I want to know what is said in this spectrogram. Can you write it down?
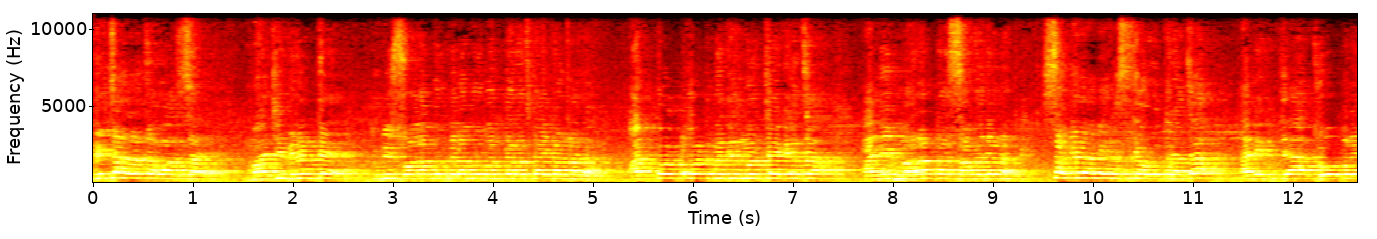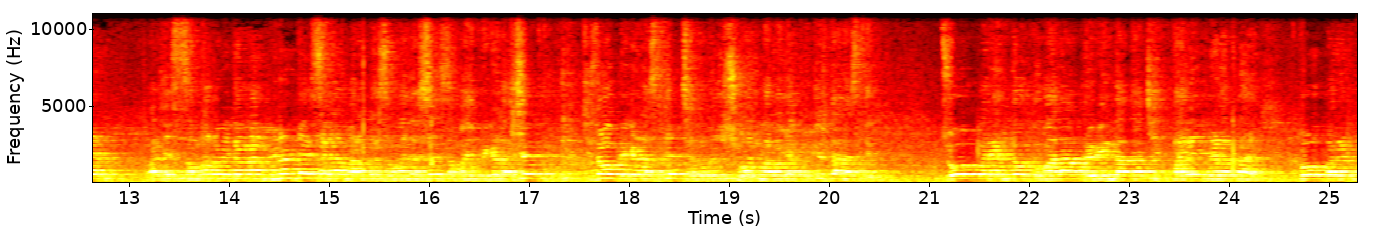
विचाराचा वारसा आहे. माझी विनंती आहे तुम्ही सोलापूर कोल्हापूर बंद करायचं काय करणार अक्कलकोट मधील मोर्चा घ्यायचा आणि मराठा समाजानं सगळ्यांनी रस्त्यावर उतरायचा आणि त्या जोपर्यंत माझे समन्वयकांना विनंती आहे सगळ्या मराठा समाज असेल समाज ब्रिगेड असेल जिजाऊ ब्रिगेड असतील छत्रपती शिवाजी महाराज या प्रतिष्ठान असतील जोपर्यंत तुम्हाला प्रवीण दादाची तारीख मिळत नाही तोपर्यंत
